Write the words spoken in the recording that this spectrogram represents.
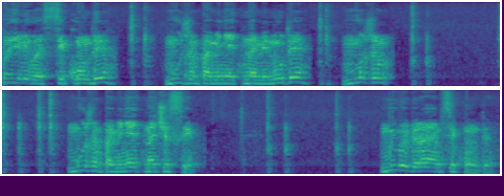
появилась секунды, можем поменять на минуты, можем, можем поменять на часы. Мы выбираем секунды.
